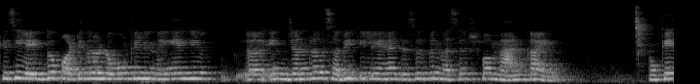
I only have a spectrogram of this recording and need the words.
किसी एक दो पर्टिकुलर लोगों के लिए नहीं है ये इन जनरल सभी के लिए है। This is the message for mankind okay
